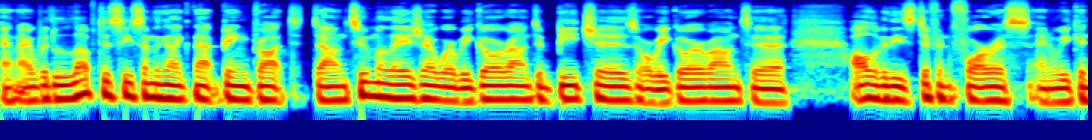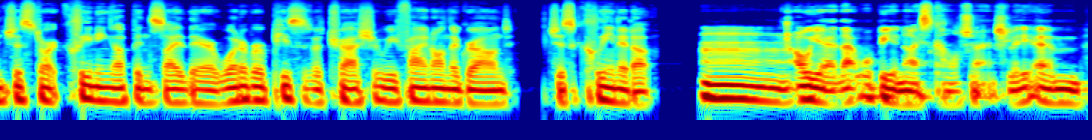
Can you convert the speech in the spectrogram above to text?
And I would love to see something like that being brought down to Malaysia, where we go around to beaches or we go around to all of these different forests and we can just start cleaning up inside there. Whatever pieces of trash we find on the ground, just clean it up. Mm, oh yeah, that would be a nice culture actually. Um,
